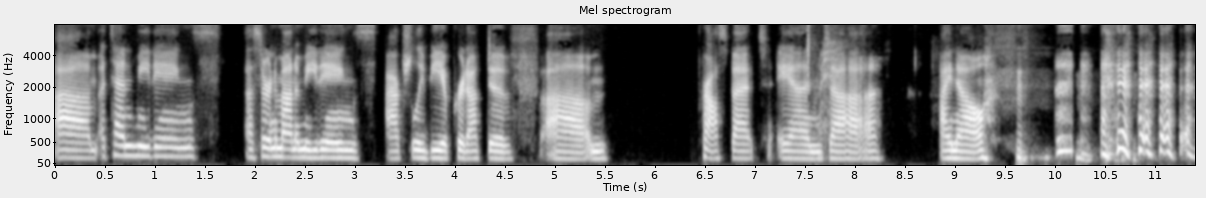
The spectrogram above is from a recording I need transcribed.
um, attend meetings, a certain amount of meetings, actually be a productive um, prospect, and uh, I know.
